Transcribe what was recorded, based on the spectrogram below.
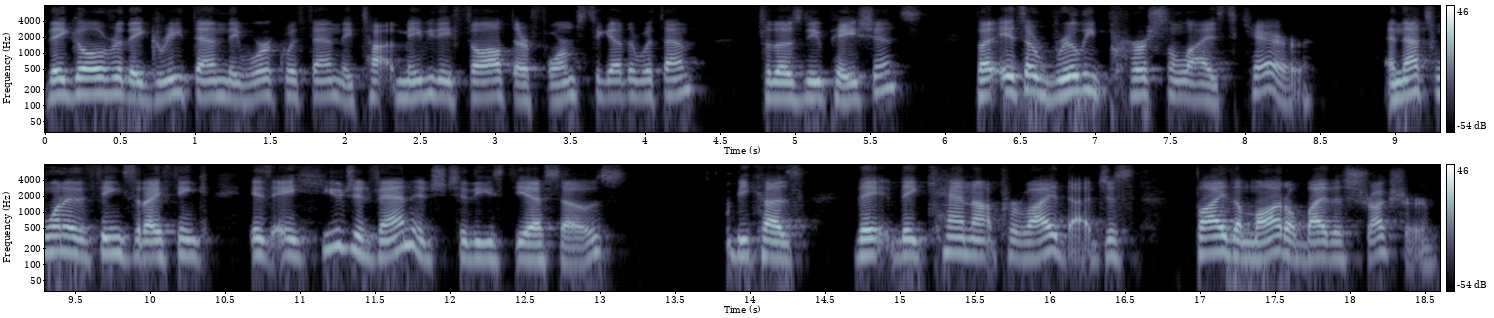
They go over, they greet them, they work with them, they talk, maybe they fill out their forms together with them for those new patients. But it's a really personalized care. And that's one of the things that I think is a huge advantage to these DSOs because they they cannot provide that just by the model, by the structure.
